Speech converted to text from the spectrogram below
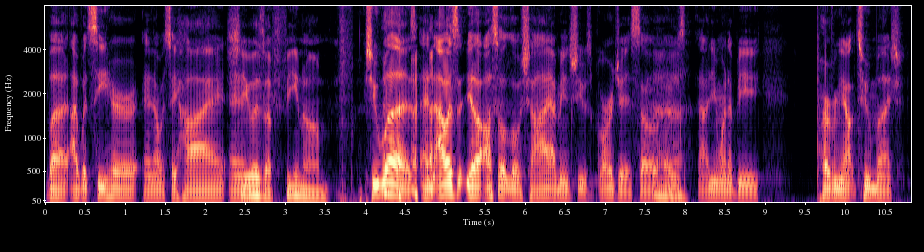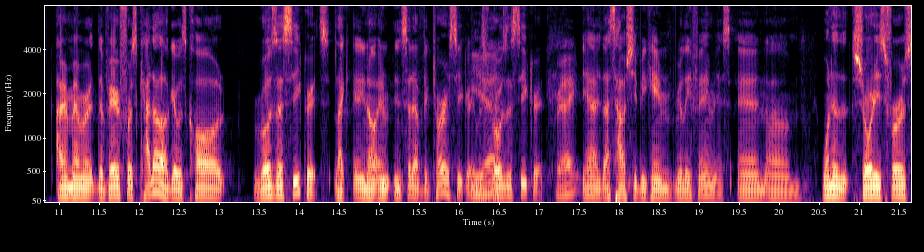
but I would see her and I would say hi. And She was a phenom. She was, and I was, you know, also a little shy. I mean, she was gorgeous, so Uh-huh. was, I didn't want to be perving out too much. I remember the very first catalog. It was called Rosa's Secrets. Like you know, in, instead of Victoria's Secret, it was Yeah. Rosa's Secret. Right. Yeah, that's how she became really famous. And um, one of the Shorty's first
